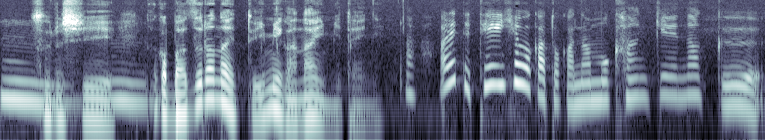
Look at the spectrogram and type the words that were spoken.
うんするし、うんなんかバズらないと意味がないみたいに。ああれって低評価とか何も関係なく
